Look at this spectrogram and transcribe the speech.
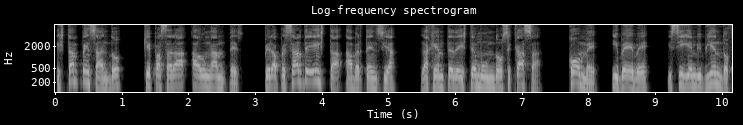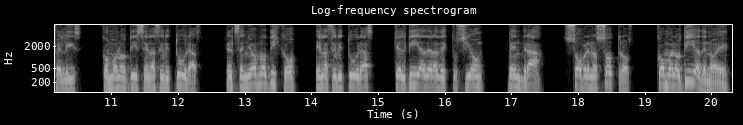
están pensando que pasará aún antes. Pero a pesar de esta advertencia, la gente de este mundo se casa, come y bebe y siguen viviendo feliz, como nos dicen las escrituras. El Señor nos dijo en las escrituras que el día de la destrucción vendrá sobre nosotros como en los días de Noé.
